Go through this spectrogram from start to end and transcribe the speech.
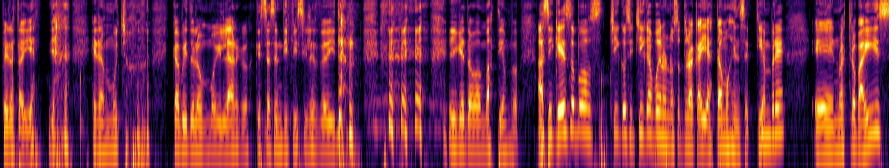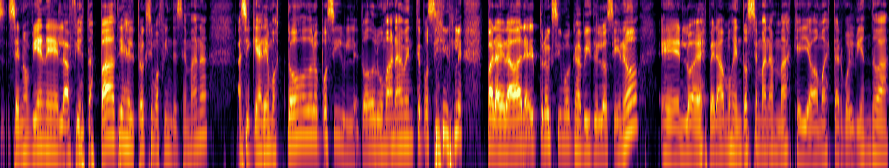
Pero está bien, ya eran muchos capítulos muy largos que se hacen difíciles de editar y que toman más tiempo. Así que eso, pues, chicos y chicas, bueno, nosotros acá ya estamos en septiembre. En nuestro país se nos vienen las fiestas patrias el próximo fin de semana, así que haremos todo lo posible, todo lo humanamente posible para grabar el próximo capítulo. Si no, eh, lo esperamos en dos semanas más que ya vamos a estar volviendo a,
